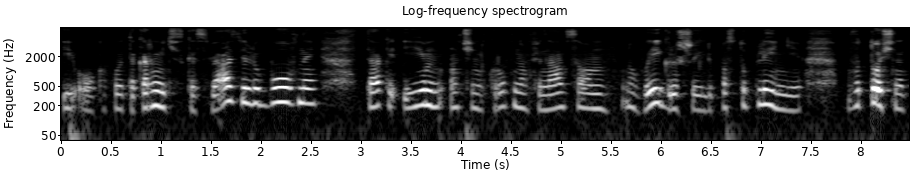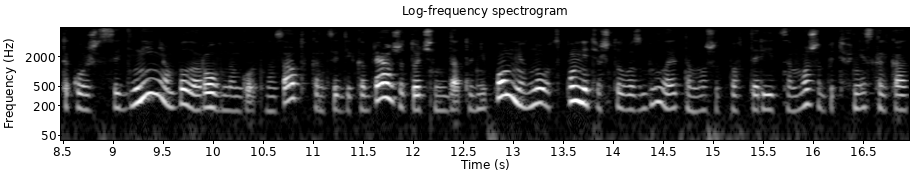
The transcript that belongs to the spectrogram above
и о какой-то кармической связи любовной, так и очень крупном финансовом ну, выигрыше или поступлении. Вот точно такое же соединение было ровно год назад, в конце декабря, уже точно дату не помню, но вот вспомните, что у вас было, это может повториться повторится, может быть в несколько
